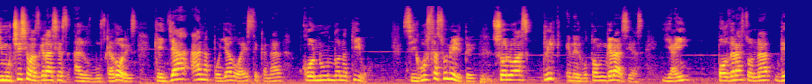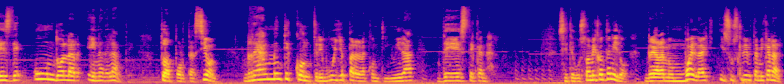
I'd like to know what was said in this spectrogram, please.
Y muchísimas gracias a los buscadores que ya han apoyado a este canal con un donativo. Si gustas unirte, solo haz clic en el botón gracias y ahí podrás donar desde un dólar en adelante. Tu aportación realmente contribuye para la continuidad de este canal. Si te gustó mi contenido, regálame un buen like y suscríbete a mi canal.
